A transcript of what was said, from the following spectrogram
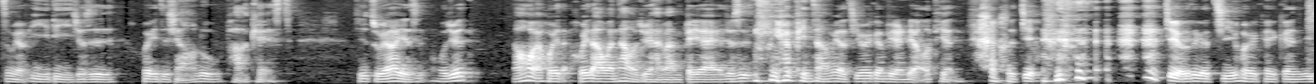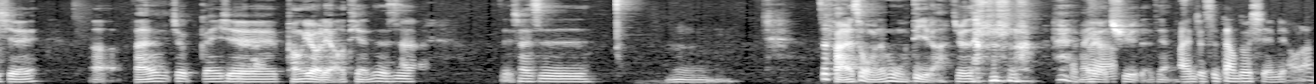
这么有毅力，就是会一直想要录 podcast？” 其实主要也是我觉得，然后后来回答回答完他，我觉得还蛮悲哀的，就是因为平常没有机会跟别人聊天，就借 借由这个机会可以跟一些呃，反正就跟一些朋友聊天，真的是也算是嗯，这反而是我们的目的啦，就是 蛮有趣的这样子。反正就是当做闲聊啦，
